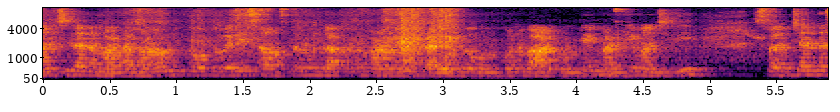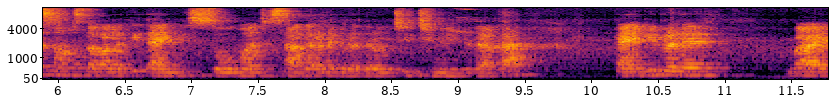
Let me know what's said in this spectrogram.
మంచిదన్నమాట. మనం ఇంకొక వేరే సంస్థలు కాకుండా మనమే ప్రైవేట్గా కొనుక్కొని వాడుకుంటే మనకి మంచిది. స్వచ్ఛంద సంస్థ వాళ్ళకి thank you so much. Sagar అనే బ్రదర్ వచ్చి ఇచ్చింది ఇంటి దాకా. థ్యాంక్ యూ బ్రదర్ బాయ్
